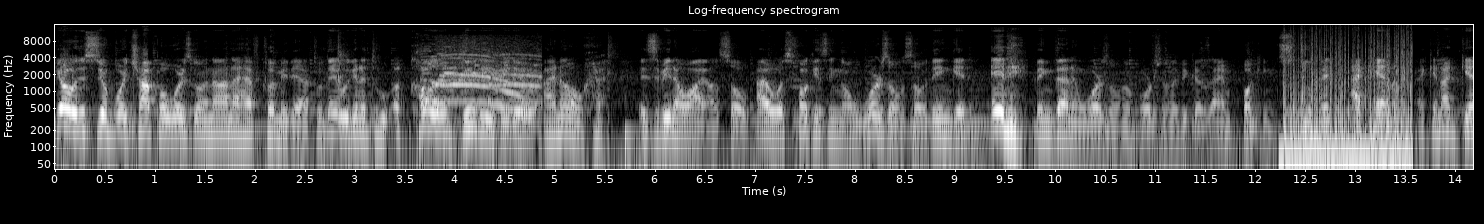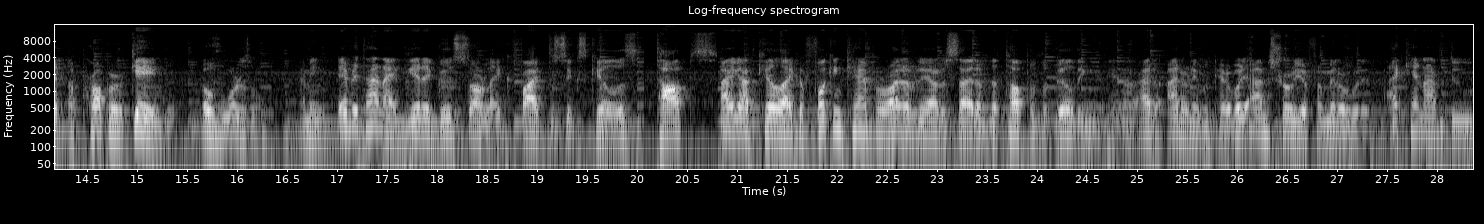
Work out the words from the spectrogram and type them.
Yo, this is your boy Chapo, what is going on? I have chlamydia. Today we're gonna do a Call of Duty video. I know, it's been a while, so I was focusing on Warzone, so I didn't get anything done in Warzone, unfortunately, because I am fucking stupid. I cannot, I cannot get a proper game of Warzone. I mean, every time I get a good start, like 5 to 6 kills, tops, I got killed like a fucking camper right over the other side of the top of a building. You know, I, I don't even care, but I'm sure you're familiar with it. I cannot do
